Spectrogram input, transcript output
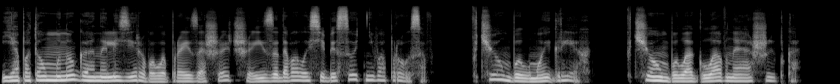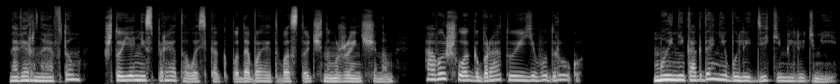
Я потом много анализировала произошедшее и задавала себе сотни вопросов. В чем был мой грех? В чем была главная ошибка? Наверное, в том, что я не спряталась, как подобает восточным женщинам, а вышла к брату и его другу. Мы никогда не были дикими людьми,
